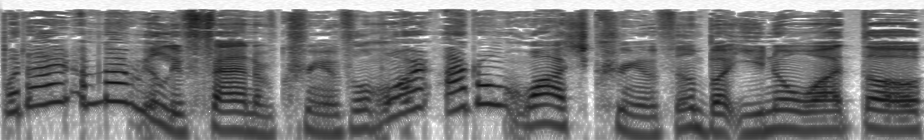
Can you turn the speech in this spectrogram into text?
But I, I'm not really a fan of Korean film or I don't watch Korean film. But you know what though?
